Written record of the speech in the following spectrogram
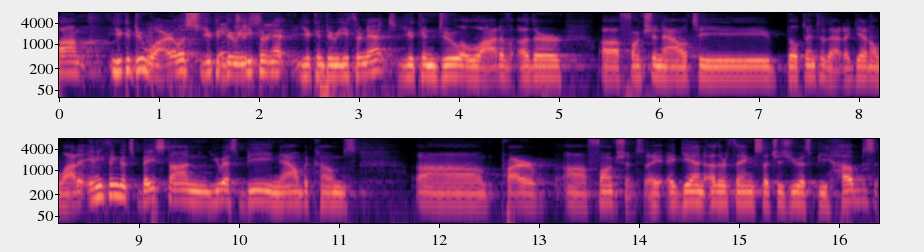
Um, you could do wireless, you could do Ethernet, you can do Ethernet, you can do a lot of other uh, functionality built into that. Again, a lot of, anything that's based on USB now becomes uh, prior uh, functions. A- Again, other things such as USB hubs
